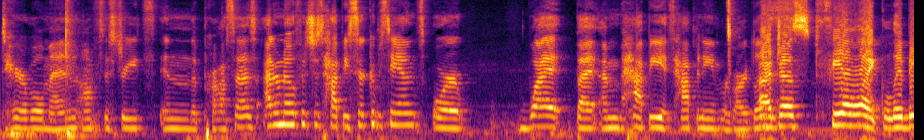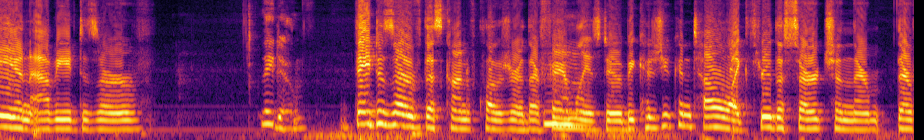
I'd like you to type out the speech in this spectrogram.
terrible men off the streets in the process. I don't know if it's just happy circumstance or what, but I'm happy it's happening regardless. i just feel like libby and abby deserve they do. they deserve this kind of closure. Their Mm-hmm. families do because you can tell, like through the search and their their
